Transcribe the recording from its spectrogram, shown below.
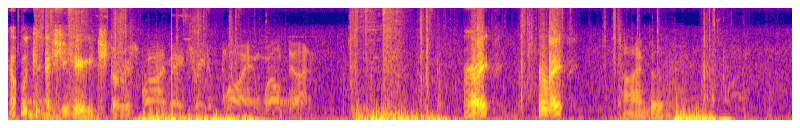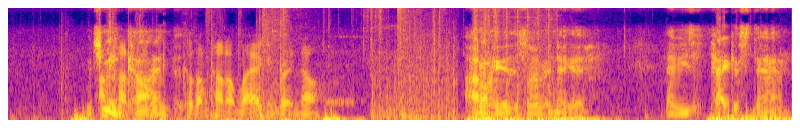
No, we can actually hear each other. Squad mates redeploying. Well done. Right? Right? Kinda. What you mean kinda? Because I'm kind of lagging right now. I don't hear this other nigga. Maybe he's in Pakistan.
